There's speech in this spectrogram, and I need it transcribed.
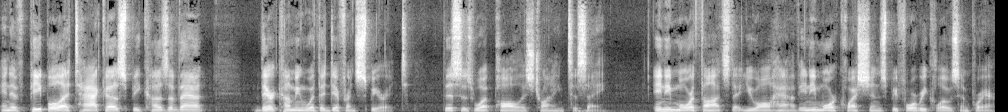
And if people attack us because of that, they're coming with a different spirit. This is what Paul is trying to say. Any more thoughts that you all have? Any more questions before we close in prayer?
